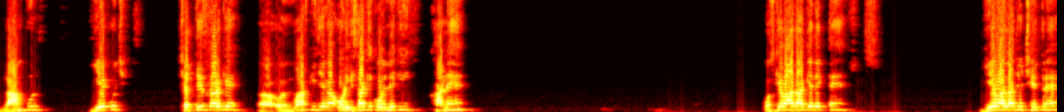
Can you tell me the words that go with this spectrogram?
रामपुर, ये कुछ छत्तीसगढ़ के माफ़ कीजिएगा, ओडिशा के कोयले की खाने हैं। उसके बाद आगे देखते हैं। ये वाला जो क्षेत्र है,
